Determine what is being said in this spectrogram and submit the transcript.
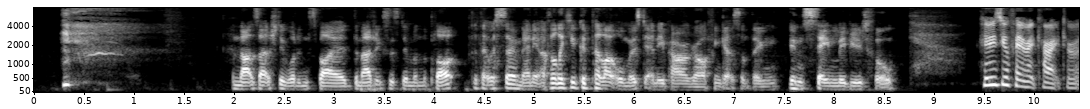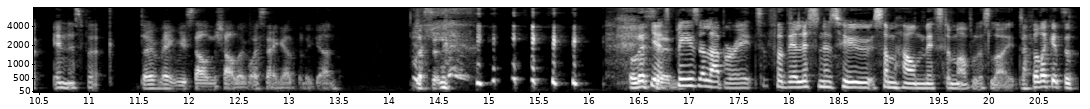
and that's actually what inspired the magic system and the plot. But there were so many. I feel like you could pull out almost any paragraph and get something insanely beautiful. Yeah. Who's your favorite character in this book? Don't make me sound shallow by saying Edwin again. Listen. Listen. Yes, please elaborate for the listeners who somehow missed a marvelous light. I feel like it's a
